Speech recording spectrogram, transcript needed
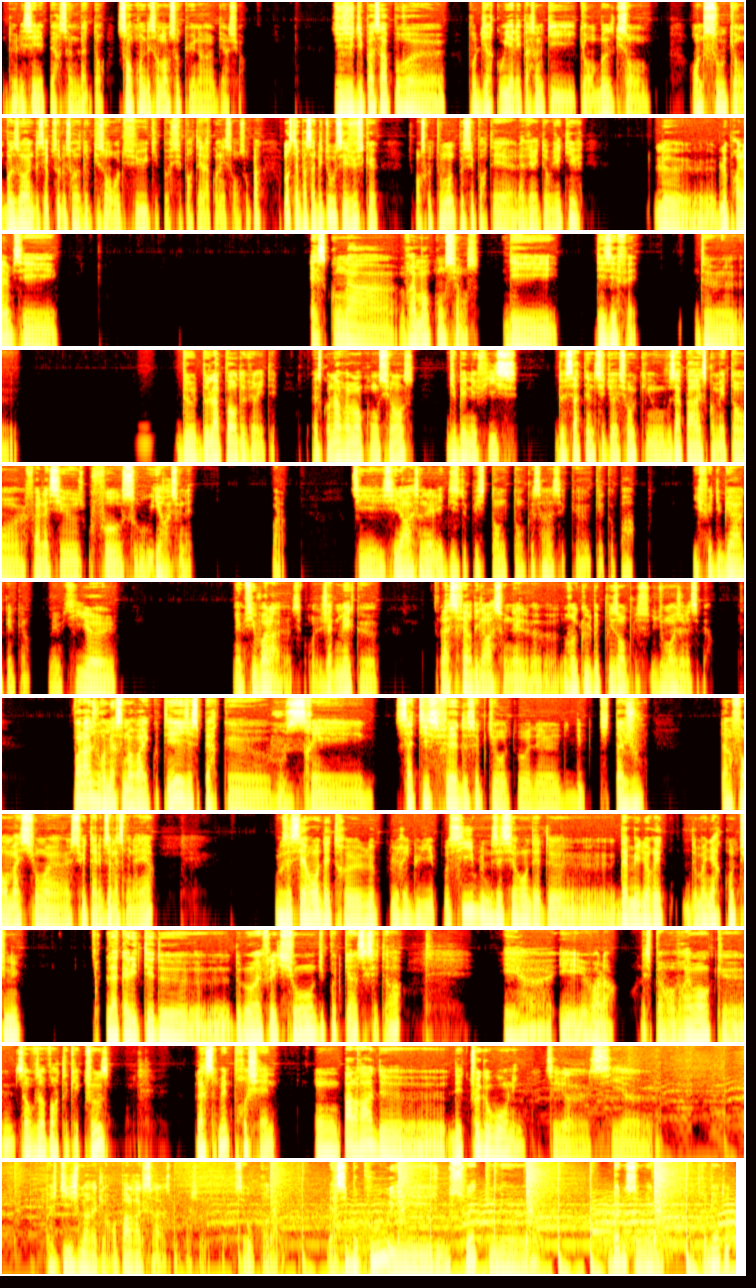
de laisser les personnes là-dedans, sans condescendance aucune, hein, bien sûr. Je ne dis pas ça pour, euh, pour dire que oui, il y a des personnes qui, qui, ont, qui sont en dessous, qui ont besoin de ces solutions, d'autres qui sont au-dessus, qui peuvent supporter la connaissance ou pas. Non, ce n'est pas ça du tout. C'est juste que je pense que tout le monde peut supporter euh, la vérité objective. Le, le problème, c'est est-ce qu'on a vraiment conscience des, des effets de, de, de l'apport de vérité? Est-ce qu'on a vraiment conscience du bénéfice de certaines situations qui nous apparaissent comme étant euh, fallacieuses ou fausses ou irrationnelles? Voilà. Si, si l'irrationnel existe depuis tant de temps que ça, c'est que quelque part, il fait du bien à quelqu'un. Même si, euh, même si voilà, j'admets que la sphère de euh, recule de plus en plus, du moins je l'espère. Voilà, je vous remercie de m'avoir écouté. J'espère que vous serez satisfait de ce petit retour et du petit ajout d'informations euh, suite à l'épisode de la semaine dernière. Nous essaierons d'être le plus régulier possible. Nous essaierons d'améliorer de manière continue la qualité de, nos réflexions, du podcast, etc. Et, euh, et voilà, en espérant vraiment que ça vous apporte quelque chose. La semaine prochaine, on parlera de, des trigger warnings. Euh, euh, je dis, je m'arrête là. On parlera de ça la semaine prochaine. C'est au programme. Merci beaucoup et je vous souhaite une bonne semaine. À très bientôt.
